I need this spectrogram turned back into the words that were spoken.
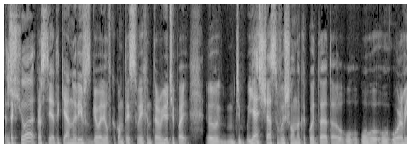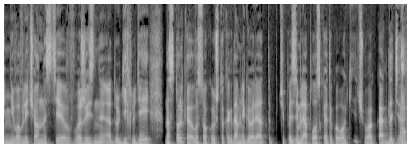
это, еще... Прости, это Киану Ривз говорил в каком-то из своих интервью, типа, э, типа я сейчас вышел на какой-то это, у, у, у, уровень невовлеченности в жизнь других людей настолько высокую, что когда мне говорят, типа, земля плоская, я такой, окей, чувак, как для тебя...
